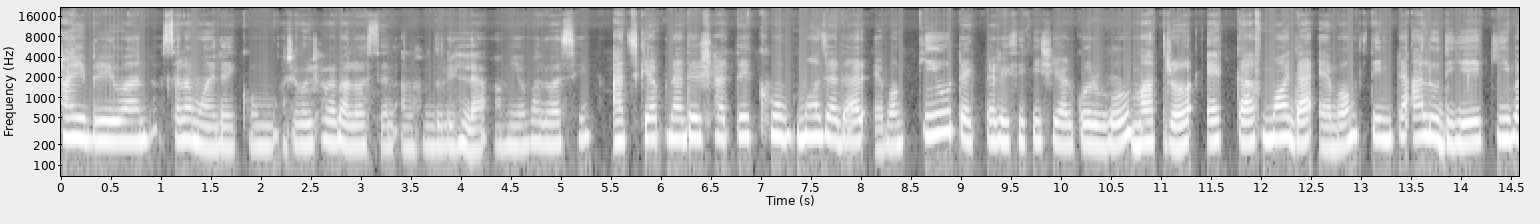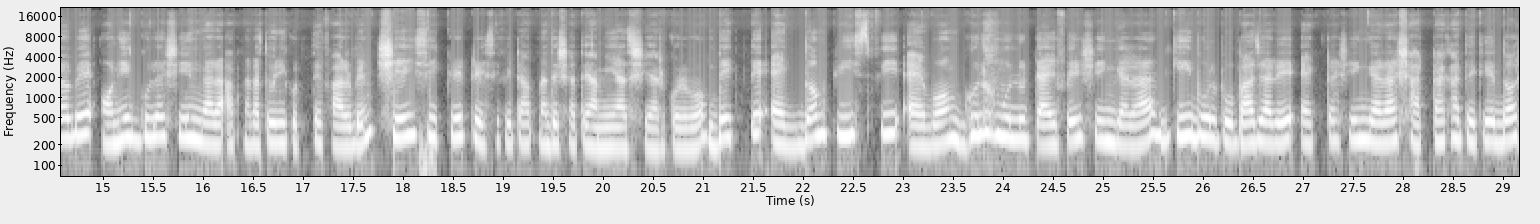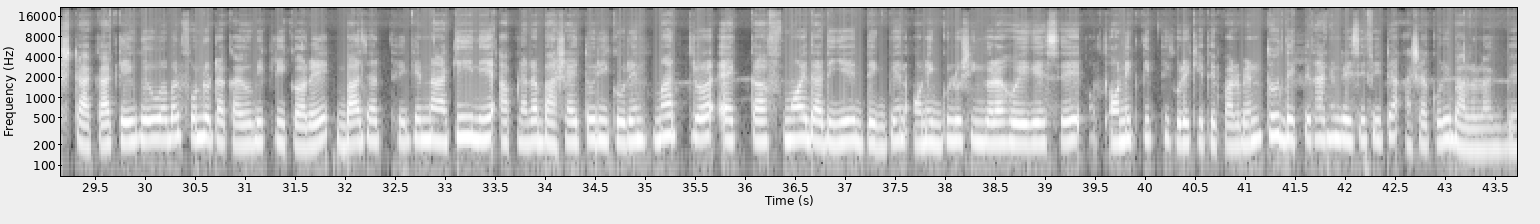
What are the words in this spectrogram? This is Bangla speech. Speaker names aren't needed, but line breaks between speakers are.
হাই এভরিওয়ান আসসালামু আলাইকুম। আশা করি সবাই ভালো আছেন। আলহামদুলিল্লাহ আমিও ভালো আছি। আজকে আপনাদের সাথে খুব মজাদার এবং কিউট একটা রেসিপি শেয়ার করব। মাত্র এক কাপ ময়দা এবং তিনটা আলু দিয়ে কীভাবে অনেকগুলো সিঙ্গারা আপনারা তৈরি করতে পারবেন, সেই সিক্রেট রেসিপিটা আপনাদের সাথে আমি আজ শেয়ার করব। দেখতে একদম ক্রিস্পি এবং গুলুমুলু টাইপের সিঙ্গারা। কি বলব, বাজারে একটা সিঙ্গারা ষাট টাকা থেকে দশ টাকা, কেউ কেউ আবার পনেরো টাকায়ও বিক্রি করে। বাজার থেকে না কিনে আপনারা বাসায় তৈরি করেন মাত্র এক কাপ ময়দা দিয়ে দেখবেন অনেকগুলো সিঙ্গারা হয়ে গেছে, অনেক তৃপ্তি করে খেতে পারবেন। তো দেখতে থাকেন রেসিপিটা আশা করি ভালো লাগবে।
